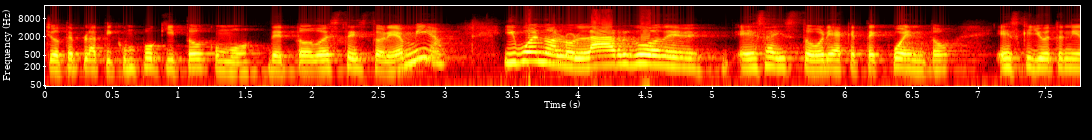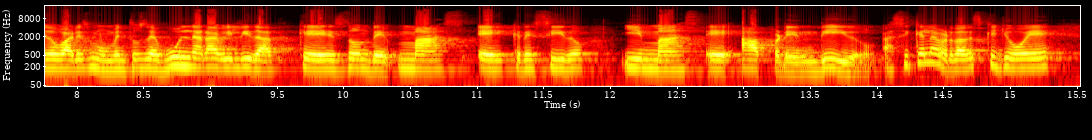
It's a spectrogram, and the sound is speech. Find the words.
yo te platico un poquito como de toda esta historia mía. Y bueno, a lo largo de esa historia que te cuento, es que yo he tenido varios momentos de vulnerabilidad, que es donde más he crecido y más he aprendido. Así que la verdad es que yo he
